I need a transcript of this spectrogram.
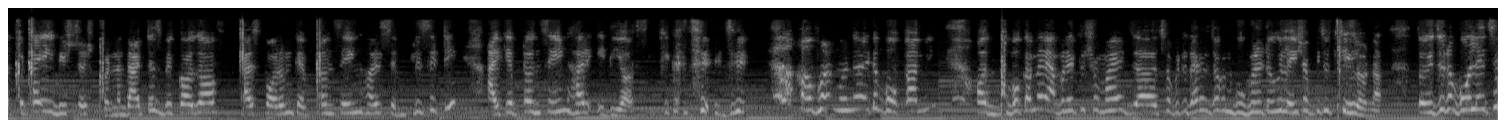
এতটাই বিশ্বাস করে না। That is because of as Param kept on saying her simplicity I kept on saying her idiocy ঠিক আছে? যে আমার মনে হয় এটা বোকামি। বোকামের এমন একটা সময় ছবিটা দেখা যখন গুগল টুগল এইসব কিছু ছিল না। তো এই জন্য বলেছে,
